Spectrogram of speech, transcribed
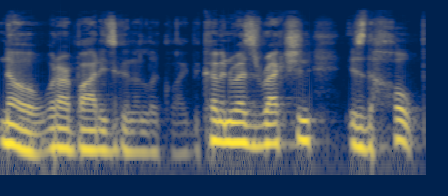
know what our body's going to look like. The coming resurrection is the hope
